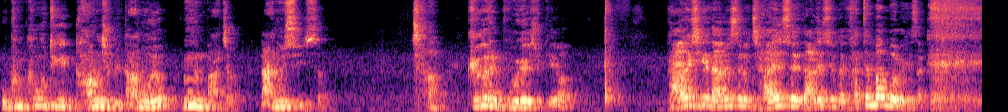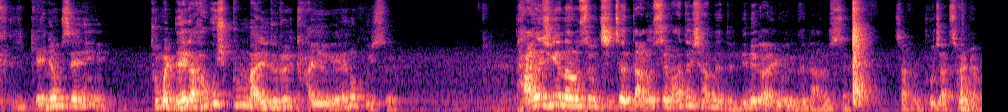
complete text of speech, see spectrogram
어 그럼 그 어떻게 다항식을 나눠요? 응 맞아. 나눌 수 있어. 자 그거를 보여줄게요. 다항식의 나눗셈은 자연수의 나눗셈과 같은 방법으로 크으, 이 개념센이 정말 내가 하고 싶은 말들을 다 얘기해놓고 있어요. 다항식의 나눗셈은 진짜 나눗셈 하듯이 하면 돼. 니네가 알고 있는 그 나눗셈. 자 그럼 보자 설명.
